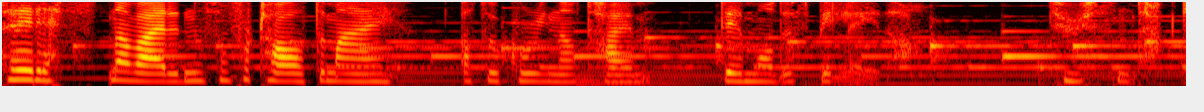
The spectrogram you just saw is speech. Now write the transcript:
til resten av verden som fortalte meg at Ocarina of Time, det må du spille, i dag. Tusen takk.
